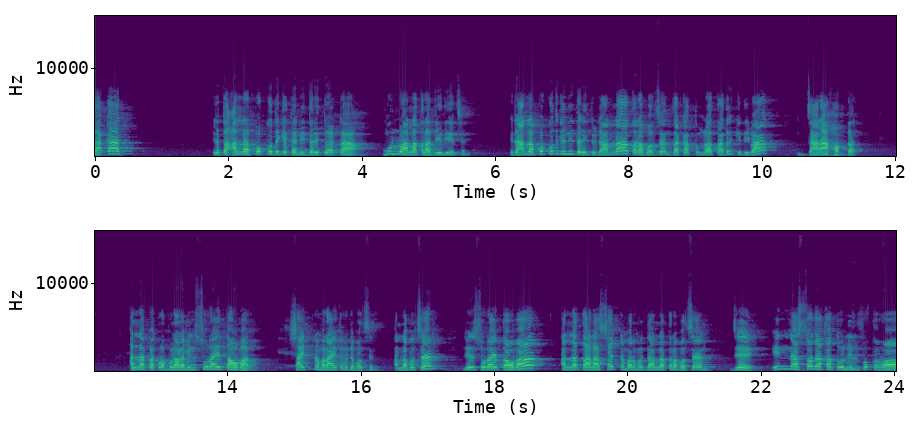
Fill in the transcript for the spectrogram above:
জাকাত, এটা তো আল্লাহর পক্ষ থেকে একটা নির্ধারিত একটা মূল্য আল্লাহ তালা দিয়ে দিয়েছেন। এটা আল্লাহ পক্ষ থেকে নির্ধারিত। এটা আল্লাহ তারা বলছেন জাকাত তোমরা তাদেরকে দিবা যারা হকদার। আল্লাহ পাক রব্বুল আলমিন সুরাই তাহবার ষাট নম্বর আয়তের মধ্যে বলছেন, আল্লাহ বলছেন যে সুরাই তাহবা আল্লাহ তালা ষাট নম্বর মধ্যে আল্লাহ তালা বলছেন যে, ইন্না সদাকাতু লিল ফুকরা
